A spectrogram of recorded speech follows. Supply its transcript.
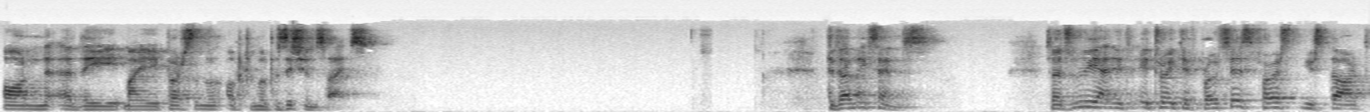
on uh, the my personal optimal position size. Did that make sense? So it's really an iterative process. First, you start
